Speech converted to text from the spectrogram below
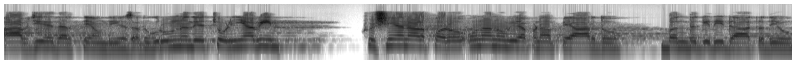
ਆਪ ਜੀ ਦੇ ਦਰ ਤੇ ਆਉਂਦੀ ਹੈ, ਸਤਿਗੁਰੂ ਉਹਨਾਂ ਦੇ ਝੋਲੀਆਂ ਵੀ ਖੁਸ਼ੀਆਂ ਨਾਲ ਭਰੋ, ਉਹਨਾਂ ਨੂੰ ਵੀ ਆਪਣਾ ਪਿਆਰ ਦਿਓ, ਬੰਦਗੀ ਦੀ ਦਾਤ ਦਿਓ,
